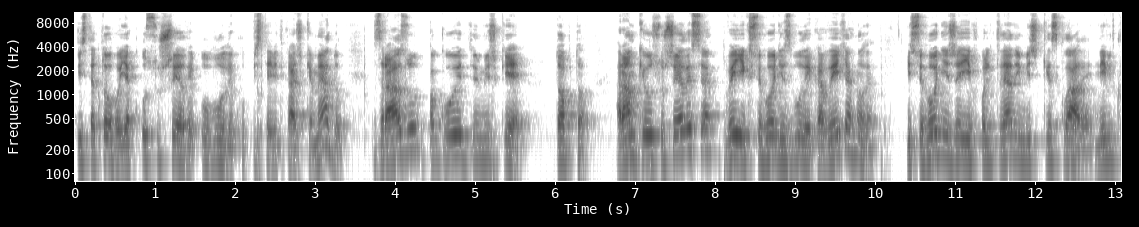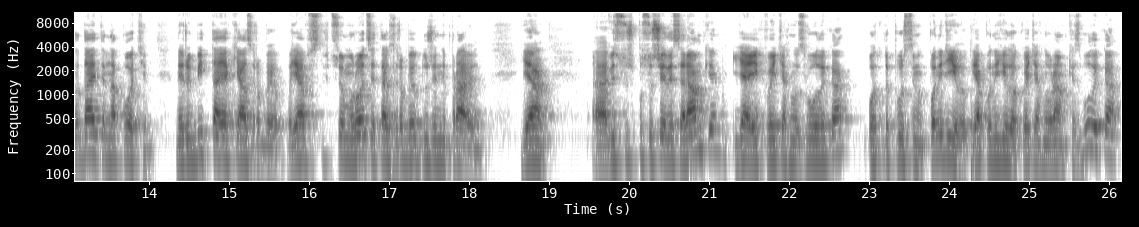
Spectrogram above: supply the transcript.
після того, як усушили у вулику після відкачки меду, зразу пакуєте в мішки. Тобто рамки усушилися, ви їх сьогодні з вулика витягнули, і сьогодні вже їх в поліетиленові мішки склали. Не відкладайте на потім. Не робіть так, як я зробив. Бо я в цьому році так зробив дуже неправильно. Я е, посушилися рамки, я їх витягнув з вулика. От, допустимо, понеділок. Я понеділок витягнув рамки з вулика.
